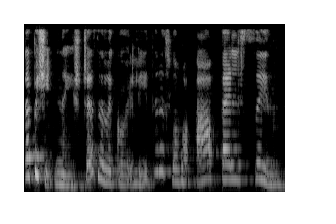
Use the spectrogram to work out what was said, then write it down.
Запишіть нижче з великої літери слово апельсин.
